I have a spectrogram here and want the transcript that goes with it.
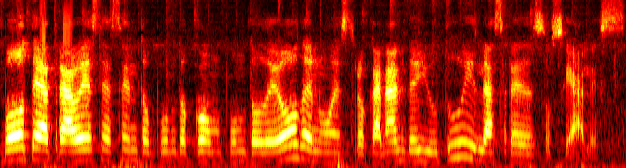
Vote a través de acento.com.do de nuestro canal de YouTube y las redes sociales.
